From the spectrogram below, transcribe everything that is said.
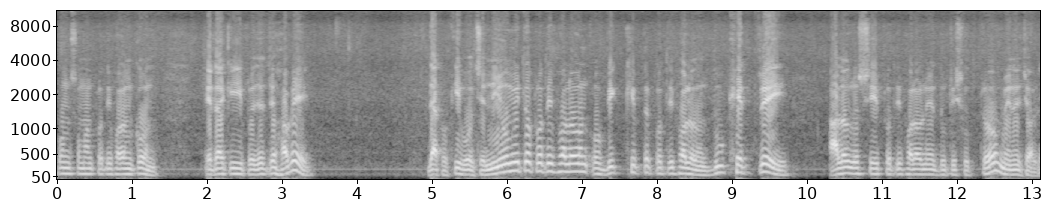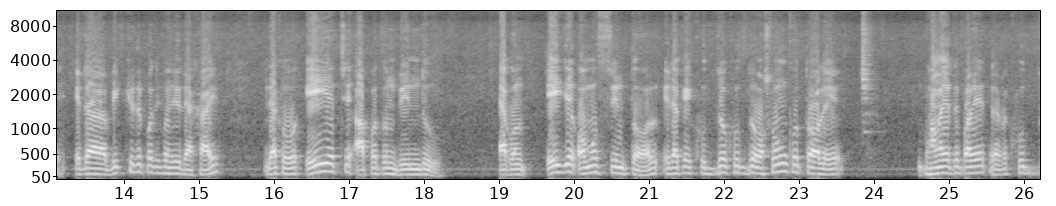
কোণ সমান প্রতিফলন কোণ, এটা কি প্রযোজ্য হবে? দেখো, কি বলছে? নিয়মিত প্রতিফলন ও বিক্ষিপ্ত প্রতিফলন দু ক্ষেত্রেই আলোকরশ্মি প্রতিফলনের দুটি সূত্র মেনে চলে। এটা বিক্ষিপ্ত প্রতিফলন যদি দেখায়, দেখো, এই হচ্ছে আপতন বিন্দু। এখন এই যে অমসৃণ তল, এটাকে ক্ষুদ্র ক্ষুদ্র অসংখ্য তলে ভাঙা যেতে পারে, তাহলে একটা ক্ষুদ্র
